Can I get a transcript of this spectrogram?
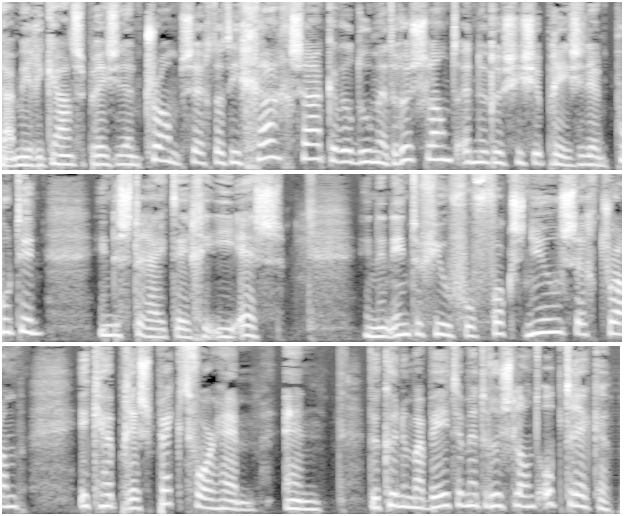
De Amerikaanse president Trump zegt dat hij graag zaken wil doen met Rusland en de Russische president Poetin in de strijd tegen IS. In een interview voor Fox News zegt Trump, ik heb respect voor hem en we kunnen maar beter met Rusland optrekken.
